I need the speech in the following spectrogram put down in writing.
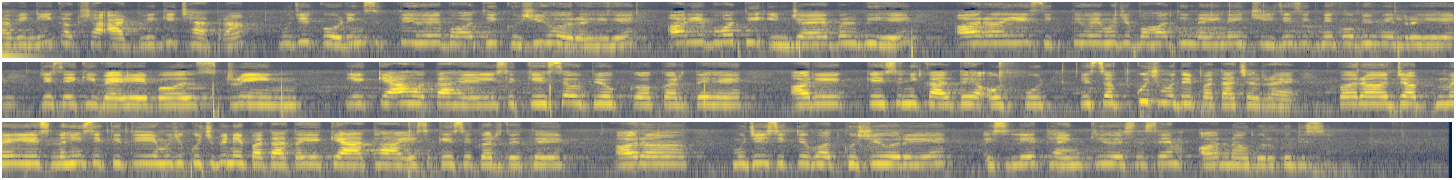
अविनी कक्षा आठवीं की छात्रा, मुझे कोडिंग सीखते हुए बहुत ही खुशी हो रही है और ये बहुत ही इंजॉयबल भी है और ये सीखते हुए मुझे बहुत ही नई नई चीज़ें सीखने को भी मिल रही है, जैसे कि वेरिएबल स्ट्रिंग ये क्या होता है, इसे कैसे उपयोग करते हैं और ये कैसे निकालते हैं आउटपुट ये सब कुछ मुझे पता चल रहा है। पर जब मैं ये नहीं सीखती थी मुझे कुछ भी नहीं पता था, ये क्या था, इसे कैसे करते थे और मुझे सीखते बहुत खुशी हो रही है, इसलिए thank you S S M और नव गुरुकुल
